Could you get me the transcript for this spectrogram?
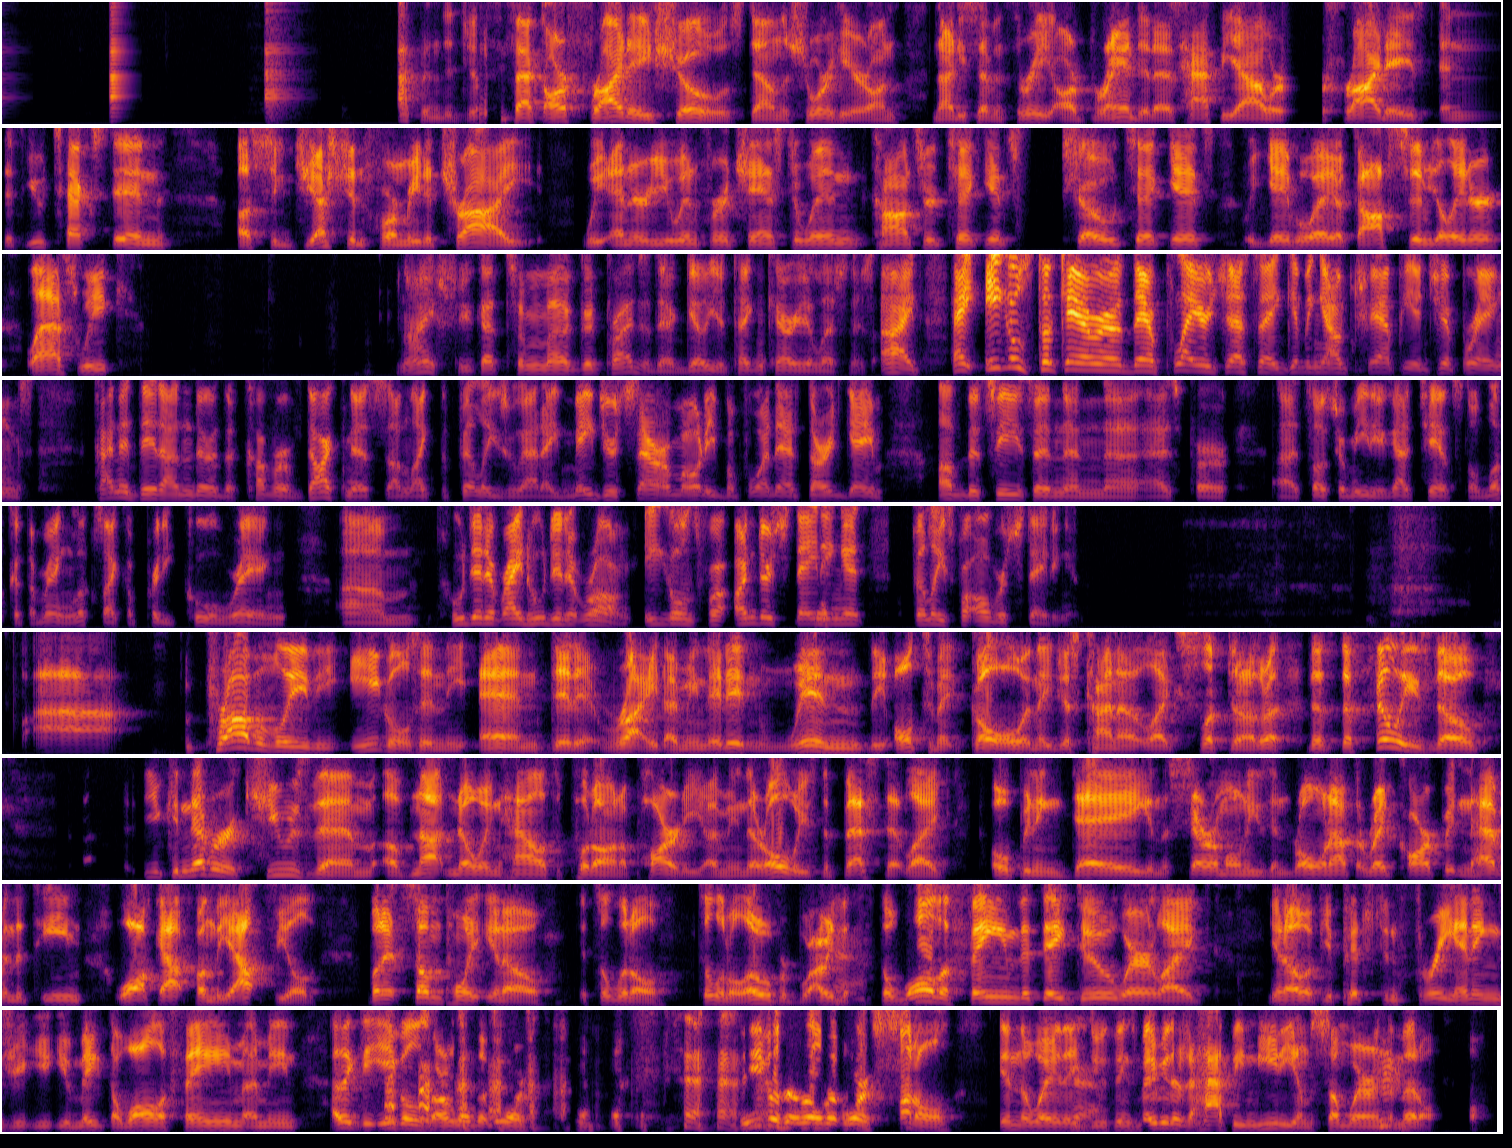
happened. It just, in fact, our Friday shows down the shore here on 97.3 are branded as happy hour Fridays. And if you text in a suggestion for me to try, we enter you in for a chance to win concert tickets, show tickets. We gave away a golf simulator last week. Nice. You got some uh, good prizes there, Gill. You're taking care of your listeners. All right. Hey, Eagles took care of their players yesterday, giving out championship rings. Kind of did under the cover of darkness, unlike the Phillies, who had a major ceremony before their third game of the season. And uh, as per uh, social media, got a chance to look at the ring. Looks like a pretty cool ring. Um, who did it right? Who did it wrong? Eagles for understating it, Phillies for overstating it. Uh, probably the Eagles in the end did it right. I mean, they didn't win the ultimate goal and they just kind of like slipped another. The the Phillies though, you can never accuse them of not knowing how to put on a party. I mean, they're always the best at like opening day and the ceremonies and rolling out the red carpet and having the team walk out from the outfield. But at some point, you know, it's a little it's a little overboard. I mean, Yeah. the, the wall of fame that they do, where like, you know, if you pitched in three innings, you, you you make the wall of fame. I mean, I think the Eagles are a little bit more. the Eagles are a little bit more subtle in the way they Yeah. do things. Maybe there's a happy medium somewhere in the middle.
